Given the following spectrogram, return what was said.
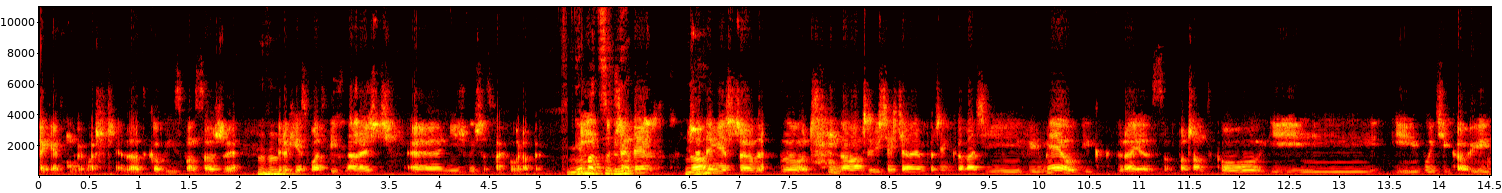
tak jak mówię właśnie, dodatkowi sponsorzy, Mhm. których jest łatwiej znaleźć e, niż w Mistrzostwach Europy. Nie ma I co- przy, nie- tym, no. przy tym jeszcze od razu, no oczywiście chciałem podziękować i firmie Eubik, która jest od początku i, i Wójcikowi,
